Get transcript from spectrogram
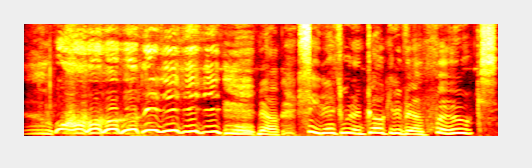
now, see, that's what I'm talking about, folks.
